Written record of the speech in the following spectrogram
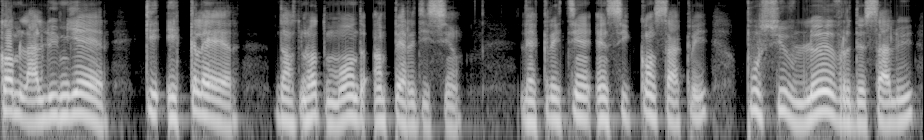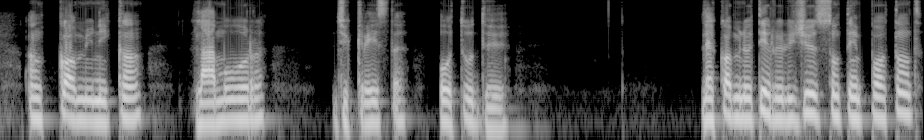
comme la lumière qui éclaire dans notre monde en perdition. Les chrétiens ainsi consacrés poursuivent l'œuvre de salut en communiquant l'amour du Christ autour d'eux. Les communautés religieuses sont importantes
